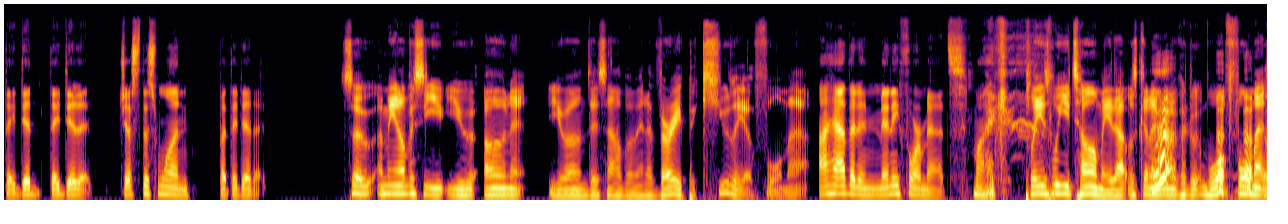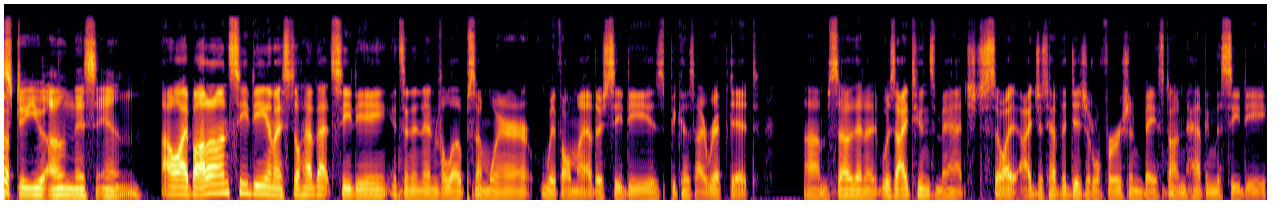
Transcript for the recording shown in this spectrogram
they did. They did it. Just this one, but they did it. So, I mean, obviously, you, you own it. You own this album in a very peculiar format. I have it in many formats, Myke. Please, will you tell me that was going to? Work. What formats do you own this in? Oh, I bought it on CD, and I still have that CD. It's in an envelope somewhere with all my other CDs because I ripped it. Um, so then it was iTunes matched. So I, I, just have the digital version based on having the CD.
